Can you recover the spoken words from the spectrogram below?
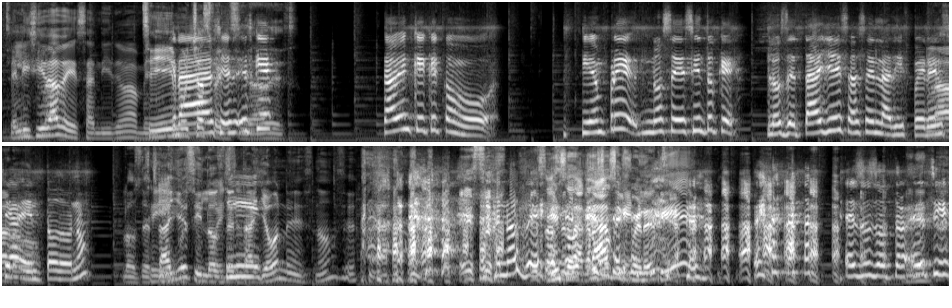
Sí, Felicidades, Andy, nuevamente. Sí, Gracias. muchas Es que- felicidades. ¿Saben qué? Que como siempre, no sé, siento que los detalles hacen la diferencia Claro. en todo, ¿no? Los Sí, detalles y los supuesto. detallones, ¿no? Sí. eso, No sé. es Eso- gran ni diferencia. Eso es otra. eh, sí,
